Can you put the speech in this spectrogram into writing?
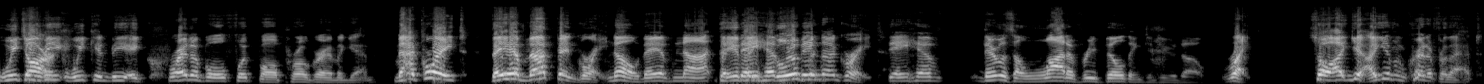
we dark. can be we can be a credible football program again. Not great. They have not been great. no, they have not. They have they been have good, been. but not great. they have. There was a lot of rebuilding to do, though. Right. So I yeah, I give them credit for that.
